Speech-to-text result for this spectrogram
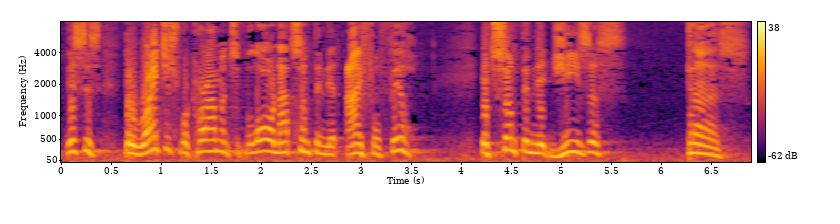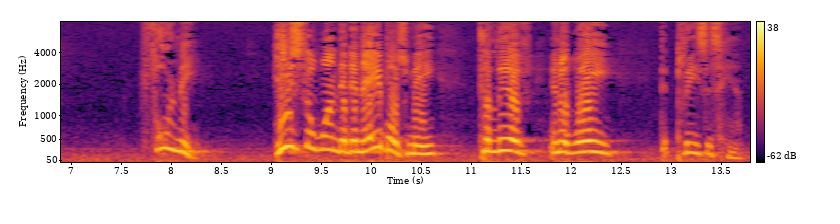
this is the righteous requirements of the law not something that I fulfill. It's something that Jesus does for me. He's the one that enables me to live in a way that pleases Him.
